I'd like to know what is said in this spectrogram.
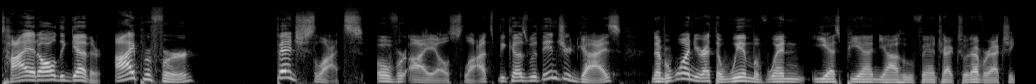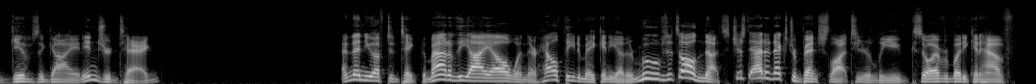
Tie it all together. I prefer bench slots over IL slots because with injured guys, number one, you're at the whim of when ESPN, Yahoo, Fantrax, whatever actually gives a guy an injured tag. And then you have to take them out of the IL when they're healthy to make any other moves. It's all nuts. Just add an extra bench slot to your league so everybody can have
